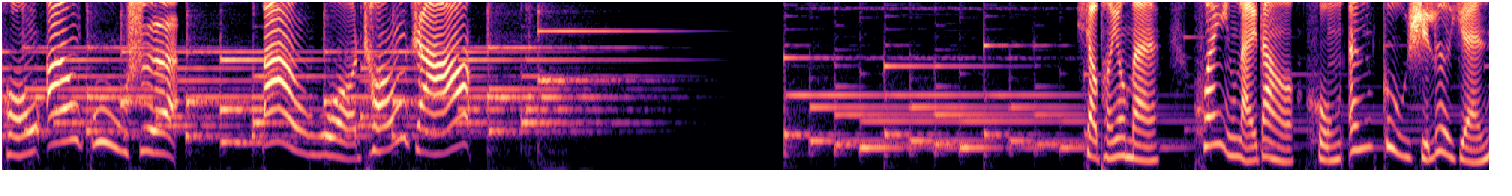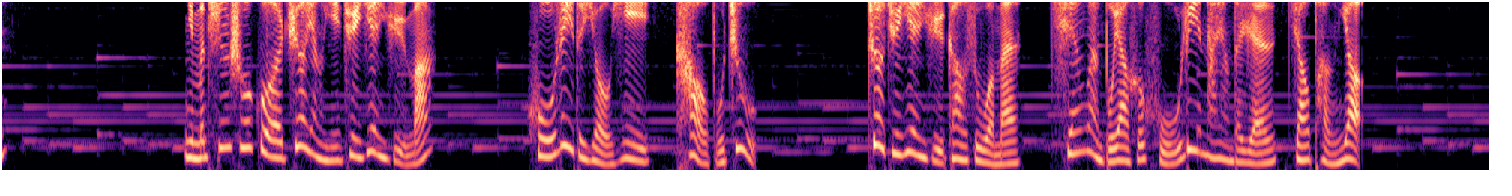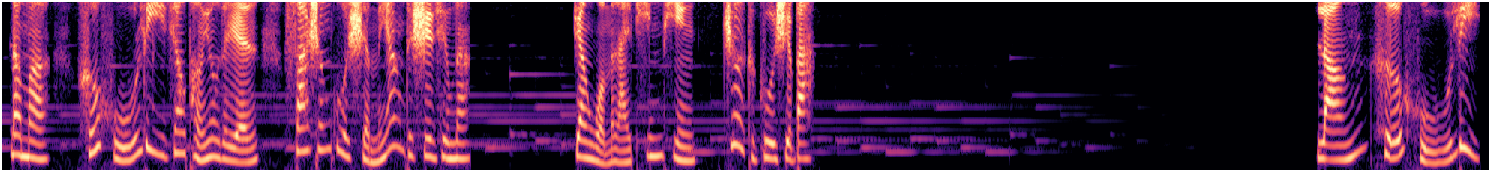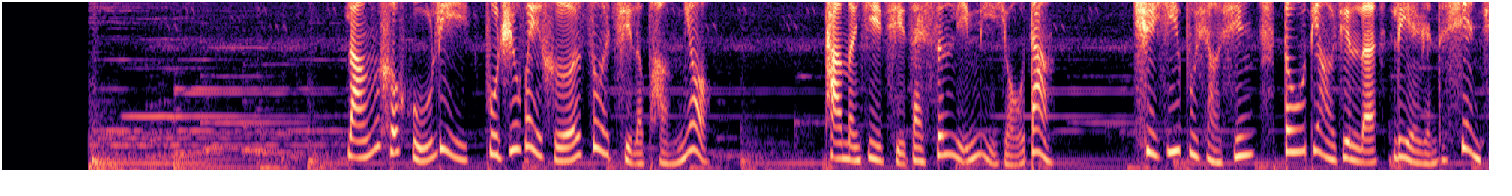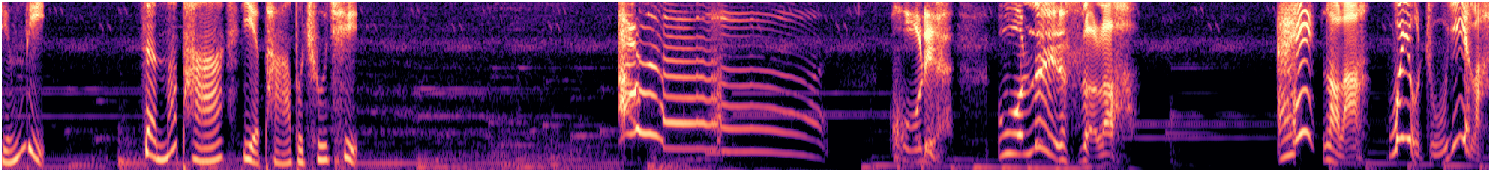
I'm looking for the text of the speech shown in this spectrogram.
洪恩故事伴我成长。小朋友们，欢迎来到洪恩故事乐园。你们听说过这样一句谚语吗？狐狸的友谊靠不住。这句谚语告诉我们，千万不要和狐狸那样的人交朋友。那么，和狐狸交朋友的人发生过什么样的事情呢？让我们来听听这个故事吧。狼和狐狸，狼和狐狸不知为何做起了朋友。他们一起在森林里游荡。却一不小心都掉进了猎人的陷阱里，怎么爬也爬不出去。狐狸，我累死了。哎，老狼，我有主意了，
